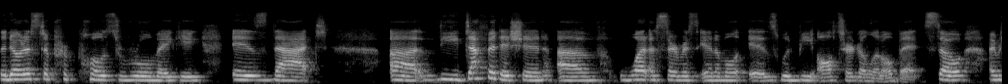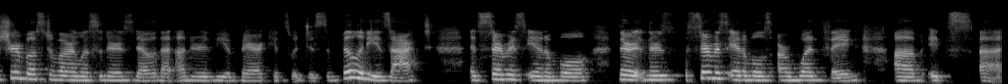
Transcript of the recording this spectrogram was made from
the notice to proposed rulemaking is that uh, the definition of what a service animal is would be altered a little bit. So I'm sure most of our listeners know that under the Americans with Disabilities Act, a service animal, there, there's service animals are one thing. Um, it's uh,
